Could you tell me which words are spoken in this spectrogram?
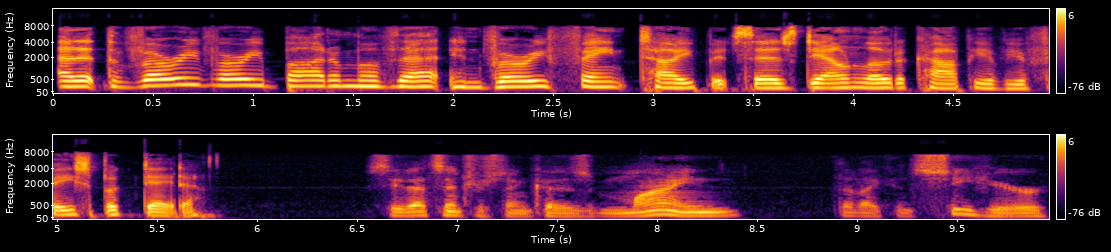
And at the very, very bottom of that, in very faint type, it says download a copy of your Facebook data. See, that's interesting because mine that I can see here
